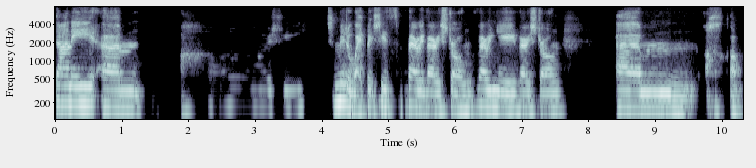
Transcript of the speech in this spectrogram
Danny, um, oh, she, she's middleweight, but she's very, very strong, very new, very strong. Um, oh, God,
